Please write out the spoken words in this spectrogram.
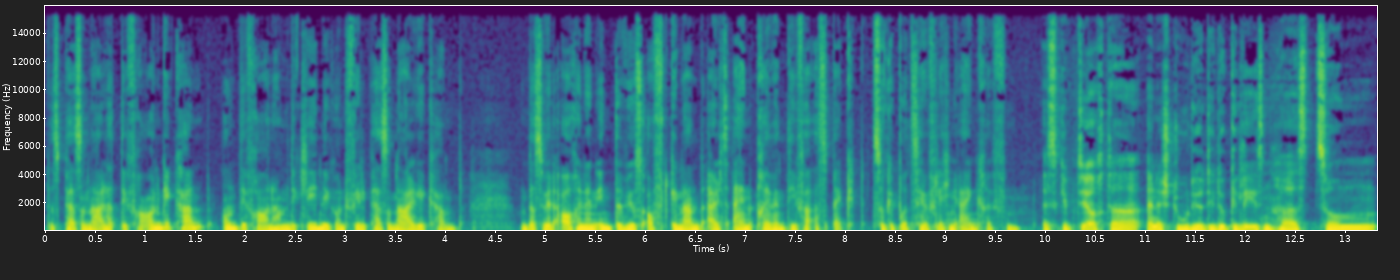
Das Personal hat die Frauen gekannt und die Frauen haben die Klinik und viel Personal gekannt. Und das wird auch in den Interviews oft genannt als ein präventiver Aspekt zu geburtshilflichen Eingriffen. Es gibt ja auch da eine Studie, die du gelesen hast zum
